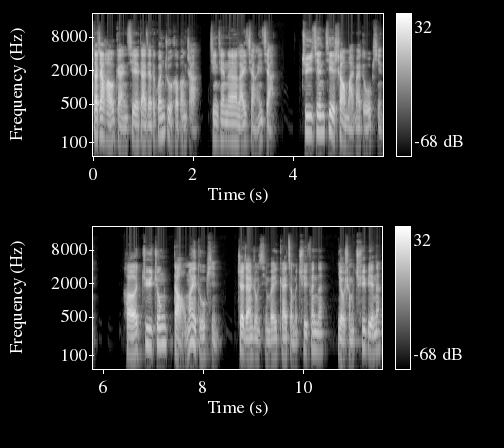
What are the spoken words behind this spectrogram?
大家好，感谢大家的关注和捧场。今天呢，来讲一讲居间介绍买卖毒品和居中倒卖毒品这两种行为该怎么区分呢？有什么区别呢？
